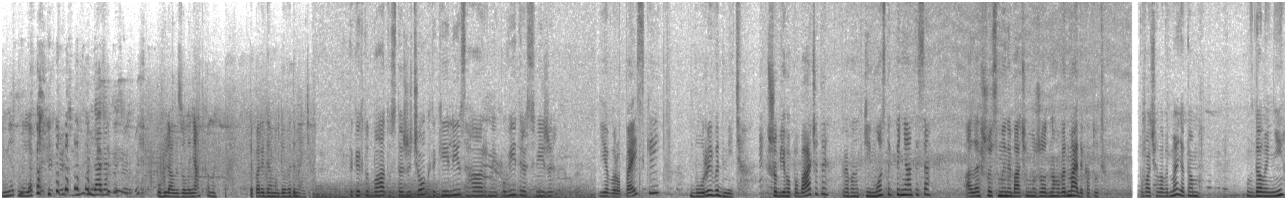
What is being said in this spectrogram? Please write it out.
Ні, не лякай. Погуляли з оленятками. Тепер йдемо до ведмедів. Таких тут багато стежечок, такий ліс гарний, повітря свіже. Європейський бурий ведмідь. Щоб його побачити, треба на такий мостик піднятися. Але щось ми не бачимо жодного ведмедика тут. Побачила ведмедя там вдалині.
